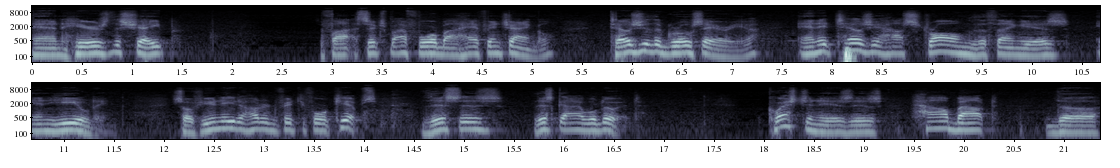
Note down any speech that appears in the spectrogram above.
And here's the shape, five, six by four by half inch angle, tells you the gross area, and it tells you how strong the thing is in yielding. So if you need 154 kips, this is this guy will do it. Question is is how about the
